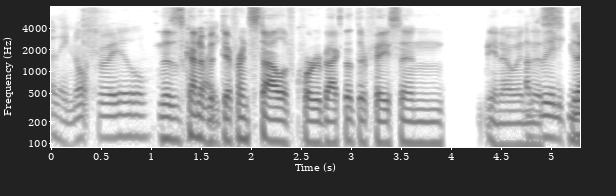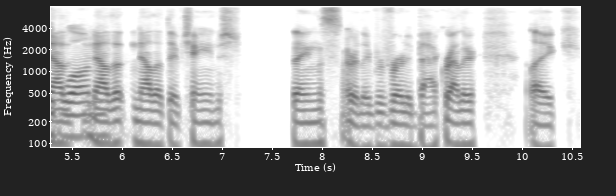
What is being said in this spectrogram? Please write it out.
Are they not for real? this is kind of a different style of quarterback that they're facing. You know, in this really now, one. now that now that they've changed things or they've reverted back rather, like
